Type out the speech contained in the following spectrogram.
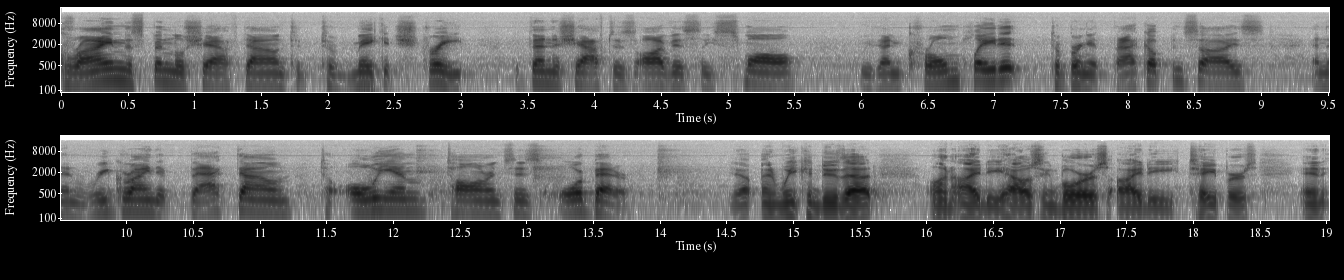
grind the spindle shaft down to, to make it straight, but then the shaft is obviously small. We then chrome plate it to bring it back up in size, and then regrind it back down to OEM tolerances or better. Yep, and we can do that on ID housing bores, ID tapers, and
